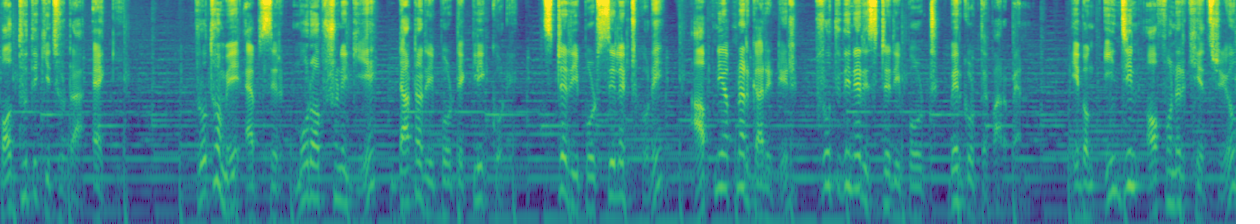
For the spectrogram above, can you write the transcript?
পদ্ধতি কিছুটা একই। প্রথমে অ্যাপসের মোর অপশনে গিয়ে ডাটা রিপোর্টে ক্লিক করে স্টে রিপোর্ট সিলেক্ট করে আপনি আপনার গাড়িটির প্রতিদিনের স্টে রিপোর্ট বের করতে পারবেন। এবং ইঞ্জিন অফ অনের ক্ষেত্রেও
